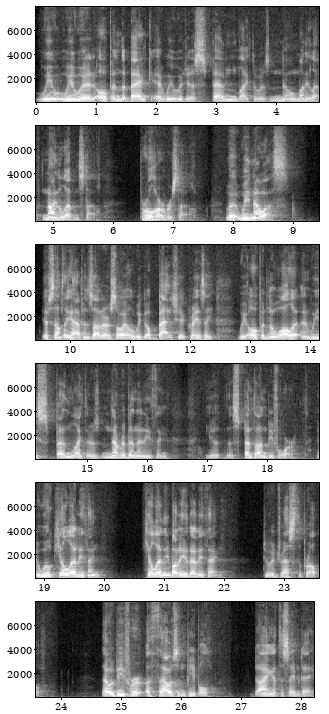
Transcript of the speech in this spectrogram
We, we would open the bank and we would just spend like there was no money left, 9 11 style, Pearl Harbor style. But we know us. If something happens on our soil, we go batshit crazy. We open the wallet and we spend like there's never been anything you know, spent on before. It will kill anything, kill anybody and anything to address the problem. That would be for a thousand people dying at the same day.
